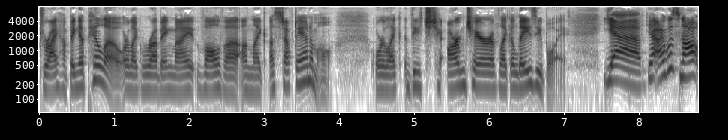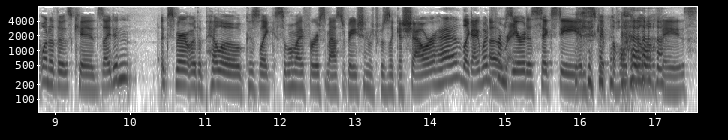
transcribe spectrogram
dry humping a pillow or like rubbing my vulva on like a stuffed animal or like the ch- armchair of like a lazy boy. Yeah. Yeah, I was not one of those kids. I didn't experiment with a pillow because, like, some of my first masturbation, which was like a shower head, like I went from right. zero to sixty and skipped the whole pillow phase.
